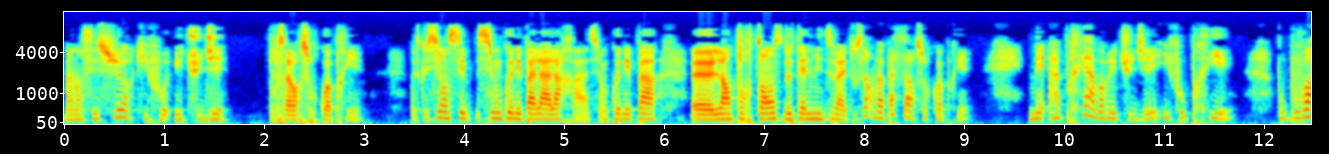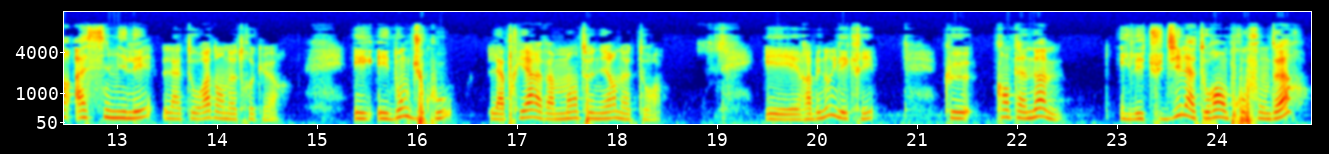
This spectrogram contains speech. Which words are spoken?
Maintenant, c'est sûr qu'il faut étudier pour savoir sur quoi prier. Parce que si on sait, si on connaît pas la halacha, si on connaît pas euh, l'importance de telle mitzvah et tout ça, on va pas savoir sur quoi prier. Mais après avoir étudié, il faut prier pour pouvoir assimiler la Torah dans notre cœur. Et, et donc, du coup, la prière, elle va maintenir notre Torah. Et Rabbeinu, il écrit que quand un homme, il étudie la Torah en profondeur,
